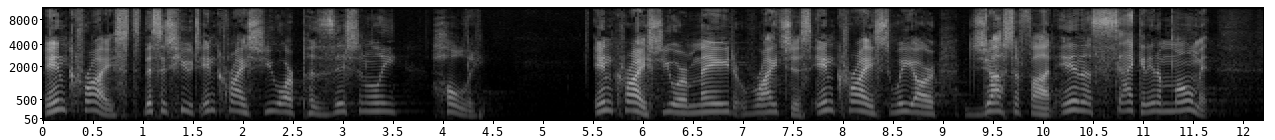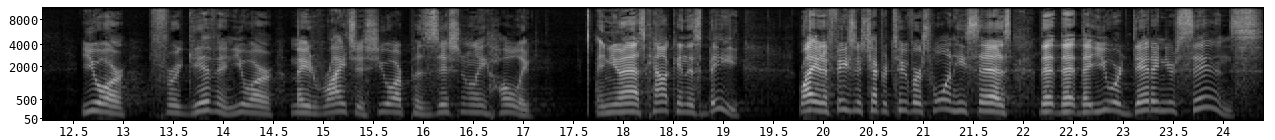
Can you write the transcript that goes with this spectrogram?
In Christ, this is huge. In Christ, you are positionally holy. In Christ, you are made righteous. In Christ, we are justified in a second, in a moment. You are forgiven. You are made righteous. You are positionally holy. And you ask, how can this be? Right in Ephesians chapter 2, verse 1, he says that, that, that you were dead in your sins.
